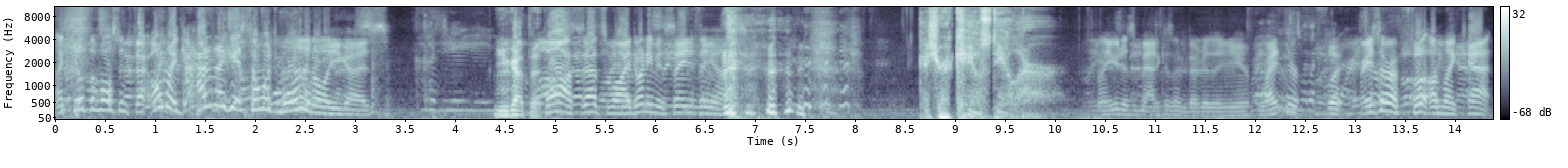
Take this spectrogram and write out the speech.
I killed the most infect. Oh my god, how did I get so much more than all you guys? Cause you, you, You got the. Boss, that's why. Don't even say anything else. Cause you're a kill stealer. no, you're just mad because I'm better than you. Why is there a foot? Why is there a foot on my cat?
